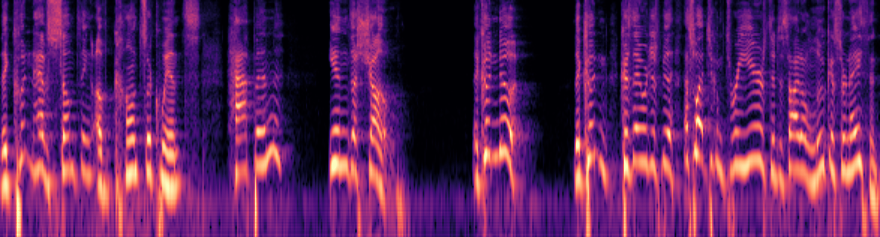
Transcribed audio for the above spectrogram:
They couldn't have something of consequence happen in the show. They couldn't do it. They couldn't because they were just be that's why it took them three years to decide on Lucas or Nathan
